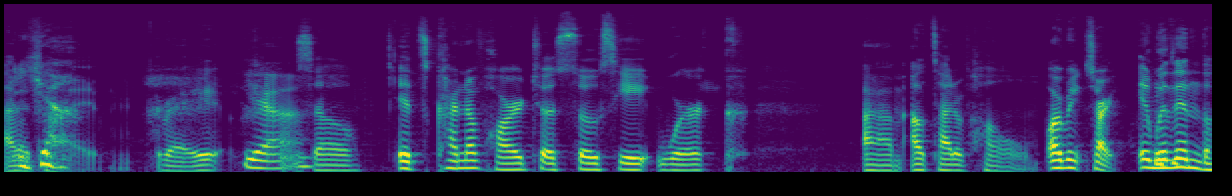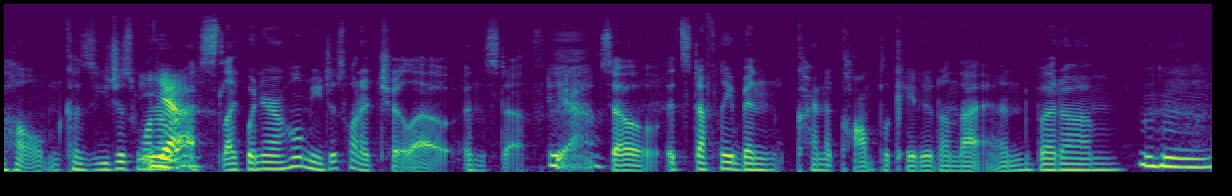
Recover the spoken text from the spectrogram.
at a Yeah. time, right? Yeah. So it's kind of hard to associate work um, outside of home, or I mean, sorry, within the home, because you just want to Yeah. rest. Like when you're at home, you just want to chill out and stuff. Yeah. So it's definitely been kind of complicated on that end, but um, Mm-hmm.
